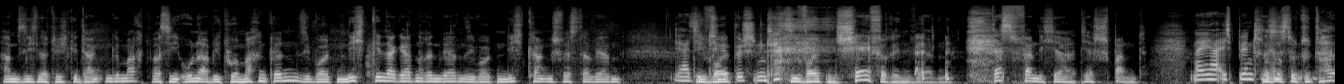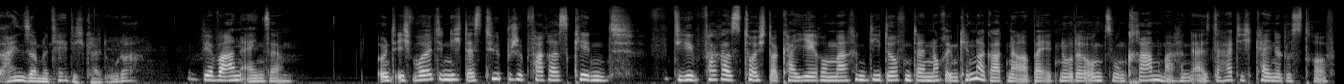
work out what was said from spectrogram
haben Sie sich natürlich Gedanken gemacht, was Sie ohne Abitur machen können. Sie wollten nicht Kindergärtnerin werden, Sie wollten nicht Krankenschwester werden. Ja, die Sie wollten- typischen. Sie wollten Schäferin werden. Das fand ich ja, ja spannend. Naja, ich bin schon. Das ist eine total einsame Tätigkeit, oder? wir waren einsam. Und ich wollte nicht das typische Pfarrerskind, die Pfarrerstöchter Karriere machen, die dürfen dann noch im Kindergarten arbeiten oder irgend so einen Kram machen. Also da hatte ich keine Lust drauf.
